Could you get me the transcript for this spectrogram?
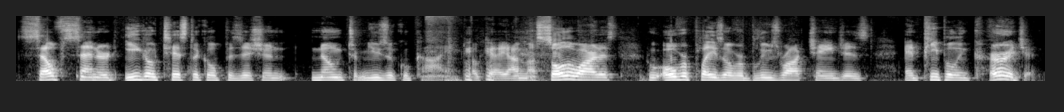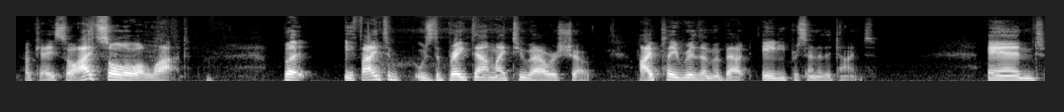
self-centered egotistical position known to musical kind okay i'm a solo artist who overplays over blues rock changes and people encourage it okay so i solo a lot but if I to, was to break down my two hour show, I play rhythm about 80% of the times. And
